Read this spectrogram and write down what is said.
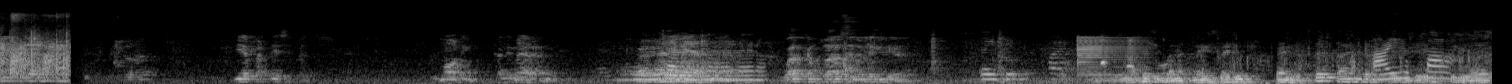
Mr. Dear participants, good morning, Kalimera. Welcome to us in Olympia. Thank you. Office of Panathenaic Stadium, and the third time that Hi, the Opa. history was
